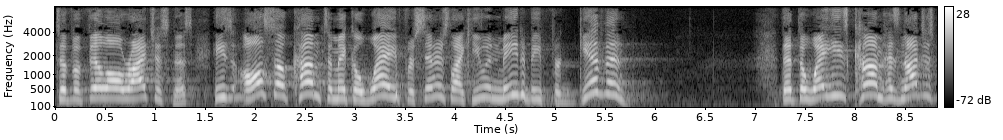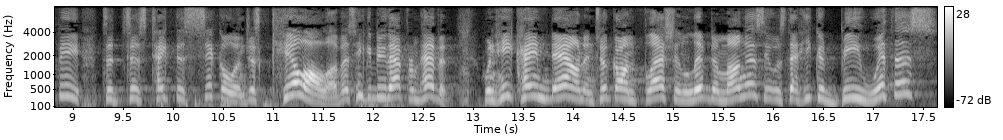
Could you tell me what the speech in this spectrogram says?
to fulfill all righteousness, he's also come to make a way for sinners like you and me to be forgiven. That the way he's come has not just be to just take this sickle and just kill all of us. He could do that from heaven. When he came down and took on flesh and lived among us, it was that he could be with us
